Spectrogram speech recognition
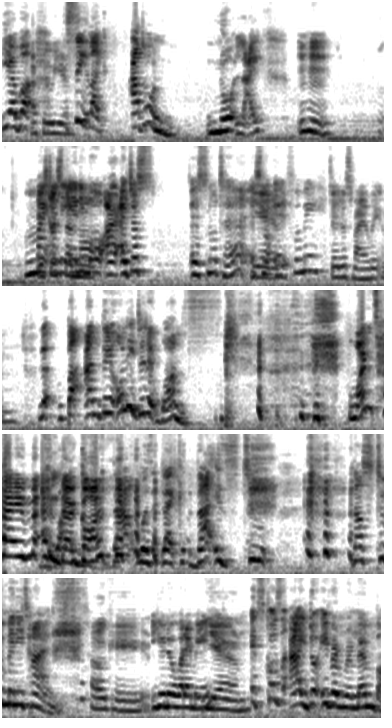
Yeah, but I feel you. see, like I don't not like Mhm. my It's just auntie anymore. I, I just it's not it. It's not it for me. They're just violating. Look, but and they only did it once. One time and they're gone. That was like that is too. That's too many times. okay. You know what I mean? Yeah. It's because I don't even remember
